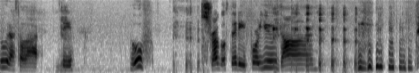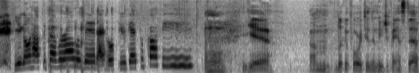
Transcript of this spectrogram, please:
Ooh, that's a lot. Yeah. See? Oof. Struggle City for you, Don. You're to have to cover all of it. I hope you get some coffee. Uh, yeah, I'm looking forward to the New Japan stuff.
